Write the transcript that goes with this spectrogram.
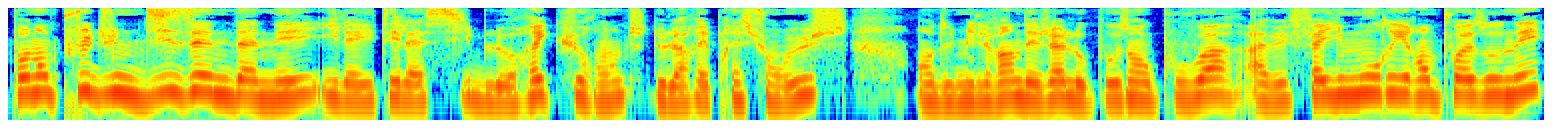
Pendant plus d'une dizaine d'années, il a été la cible récurrente de la répression russe. En 2020 déjà, l'opposant au pouvoir avait failli mourir empoisonné.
